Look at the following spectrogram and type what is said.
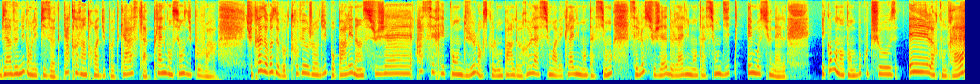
Bienvenue dans l'épisode 83 du podcast La pleine conscience du pouvoir. Je suis très heureuse de vous retrouver aujourd'hui pour parler d'un sujet assez répandu lorsque l'on parle de relation avec l'alimentation. C'est le sujet de l'alimentation dite émotionnelle. Et comme on entend beaucoup de choses et leur contraire,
